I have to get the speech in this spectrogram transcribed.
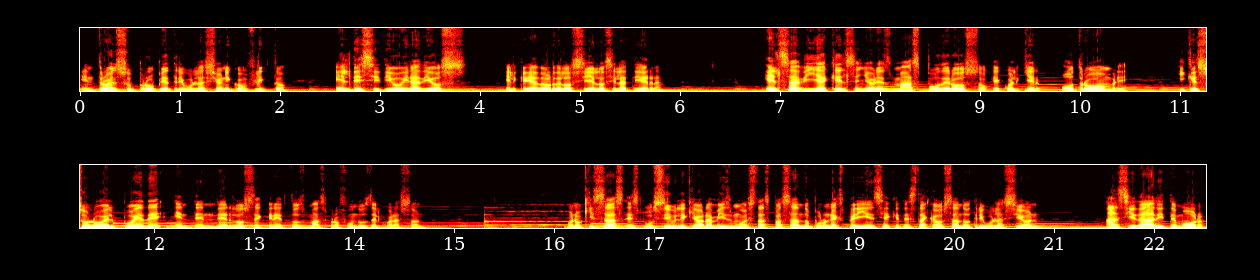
entró en su propia tribulación y conflicto, él decidió ir a Dios, el creador de los cielos y la tierra. Él sabía que el Señor es más poderoso que cualquier otro hombre y que solo Él puede entender los secretos más profundos del corazón. Bueno, quizás es posible que ahora mismo estás pasando por una experiencia que te está causando tribulación, ansiedad y temor.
